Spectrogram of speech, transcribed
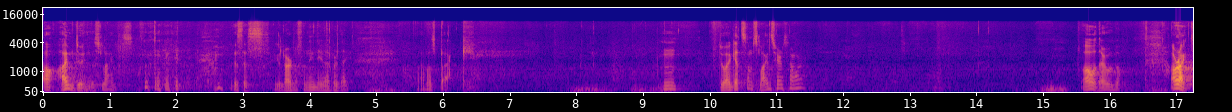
Oh, I'm doing the slides. this is, you learn something new every day. I was back. Hmm. Do I get some slides here somewhere? Oh, there we go. All right,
